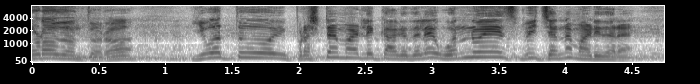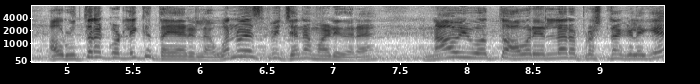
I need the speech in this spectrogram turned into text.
ಓಡೋದಂತವ್ರು. ಇವತ್ತು ಈ ಪ್ರಶ್ನೆ ಮಾಡಲಿಕ್ಕಾಗದಲ್ಲೇ ಒನ್ ವೇ ಸ್ಪೀಚನ್ನು ಮಾಡಿದ್ದಾರೆ. ಅವ್ರು ಉತ್ತರ ಕೊಡಲಿಕ್ಕೆ ತಯಾರಿಲ್ಲ. ಒನ್ ವೇ ಸ್ಪೀಚನ್ನು ಮಾಡಿದ್ದಾರೆ. ನಾವು ಇವತ್ತು ಅವರೆಲ್ಲರ ಪ್ರಶ್ನೆಗಳಿಗೆ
